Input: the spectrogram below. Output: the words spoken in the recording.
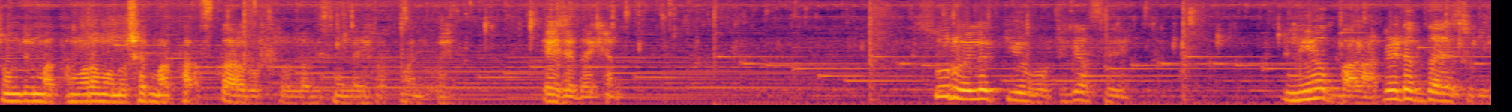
চণ্ডীর মাথা মরা মানুষের মাথা। আস্তা আগফরুল্লাহ এই যে দেখেন। চুর হইলে কি হব, ঠিক আছে? নিয়ত বাড়া পেটের দায়ে চুরি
